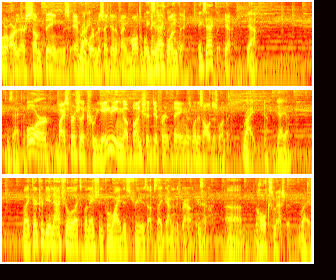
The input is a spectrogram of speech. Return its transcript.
Or are there some things and Right. people are misidentifying multiple things as one thing? Exactly. Yeah. Yeah. Exactly. Or vice versa, creating a bunch of different things when it's all just one thing. Right. Yeah. yeah. yeah. Like there could be a natural explanation for why this tree is upside down to the ground. Exactly. the Hulk smashed it. Right.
